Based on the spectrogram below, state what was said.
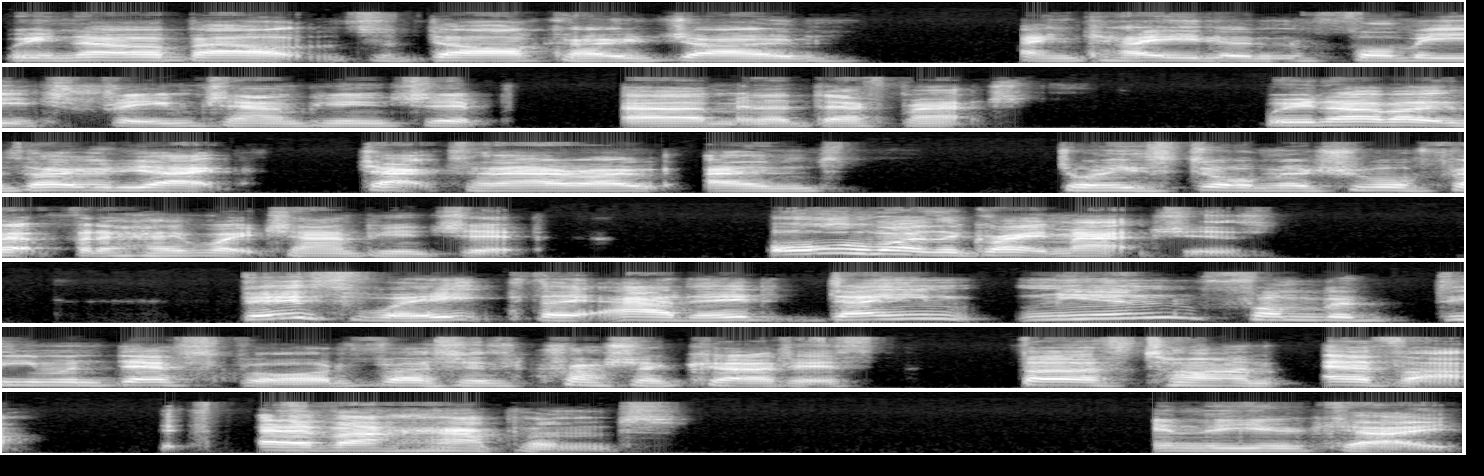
We know about Darko Joe and Caden for the Extreme Championship um, in a death match. We know about Zodiac, Jackson Arrow, and Johnny Storm in a triple threat for the heavyweight championship. All of those are great matches. This week they added Damien from the Demon Death Squad versus Crusher Curtis. first time ever it's ever happened in the UK.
